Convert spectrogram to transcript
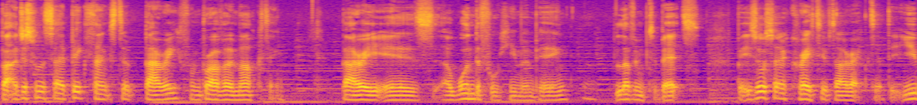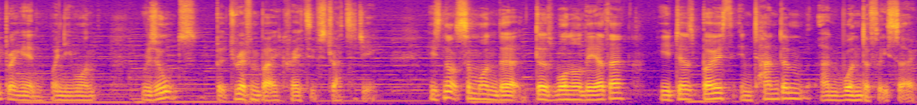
but I just want to say a big thanks to Barry from Bravo Marketing. Barry is a wonderful human being, love him to bits, but he's also a creative director that you bring in when you want results but driven by a creative strategy. He's not someone that does one or the other, he does both in tandem and wonderfully so.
